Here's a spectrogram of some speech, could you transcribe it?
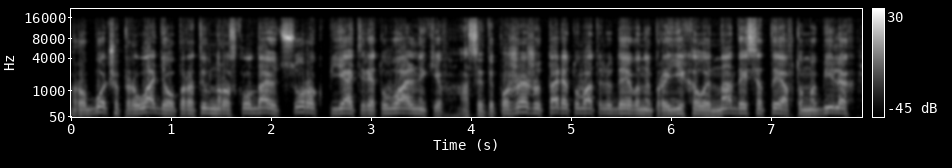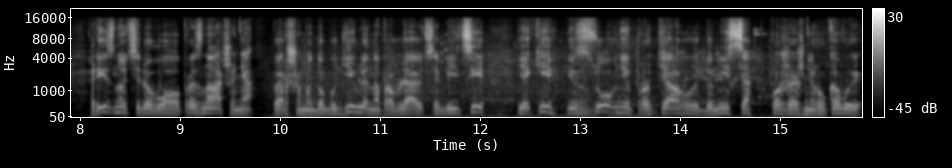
робоче приладдя оперативно розкладають 45 рятувальників. Гасити пожежу та рятувати людей вони приїхали на 10 автомобілях різноцільового призначення. Першими до будівлі направляються бійці, які іззовні протягують до місця пожежні рукави.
